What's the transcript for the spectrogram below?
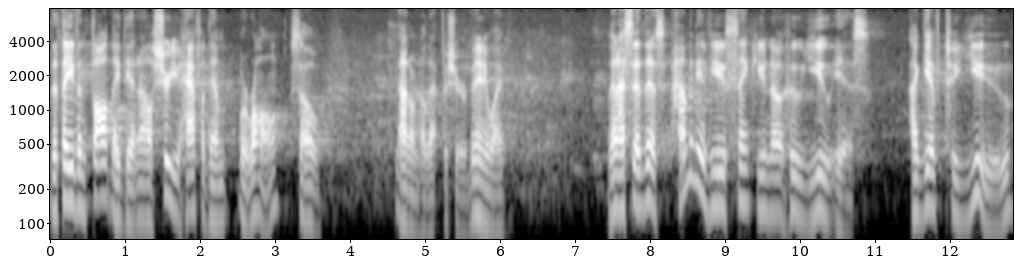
that they even thought they did. And I'll assure you, half of them were wrong. So I don't know that for sure. But anyway, then I said this How many of you think you know who you is? I give to you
